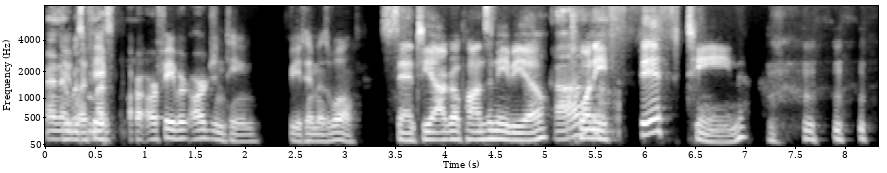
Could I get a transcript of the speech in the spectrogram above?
and it Dude, was my must- fav- our, our favorite Argentine beat him as well. Santiago Ponzinibbio. Ah. 2015.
